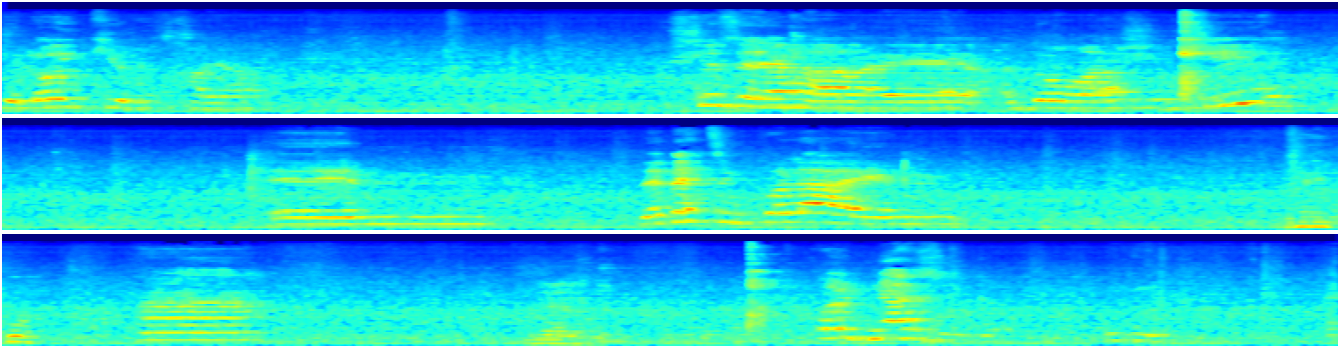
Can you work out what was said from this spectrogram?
שלא הכיר את חיה, שזה ה- הדור השלישי, אמ, ובעצם כל ה... אמ. כל בני הזוג, בדיוק. אמ,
